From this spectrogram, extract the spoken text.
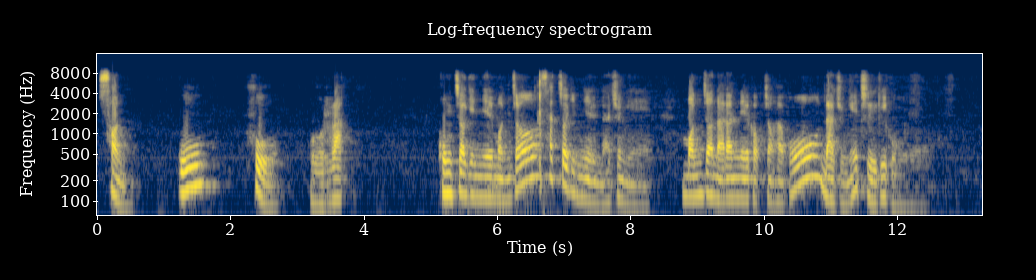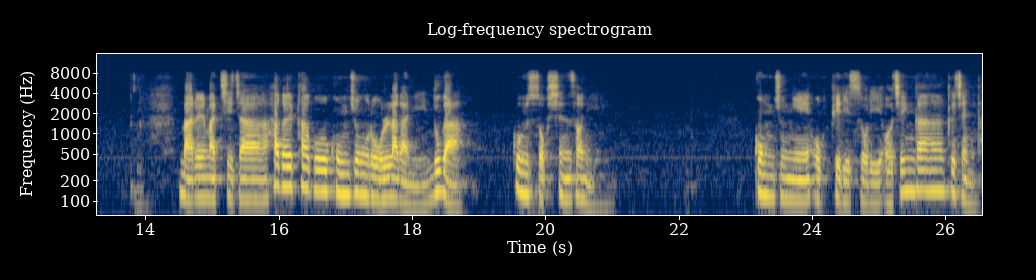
선, 우, 후, 오락. 공적인 일 먼저, 사적인 일 나중에. 먼저 나란 일 걱정하고, 나중에 즐기고. 말을 마치자 학을 타고 공중으로 올라가니 누가 꿈속 신선이? 공중의 옥피리 소리 어젠가 그젠가?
